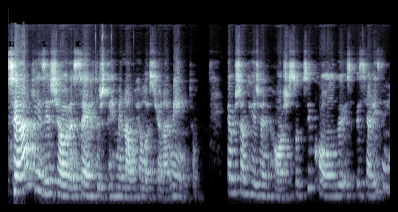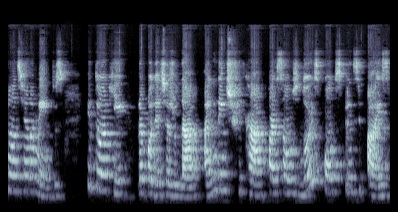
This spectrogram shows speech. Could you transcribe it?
Será que existe a hora certa de terminar um relacionamento? Eu me chamo Regiane Rocha, sou psicóloga, especialista em relacionamentos e estou aqui para poder te ajudar a identificar quais são os dois pontos principais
